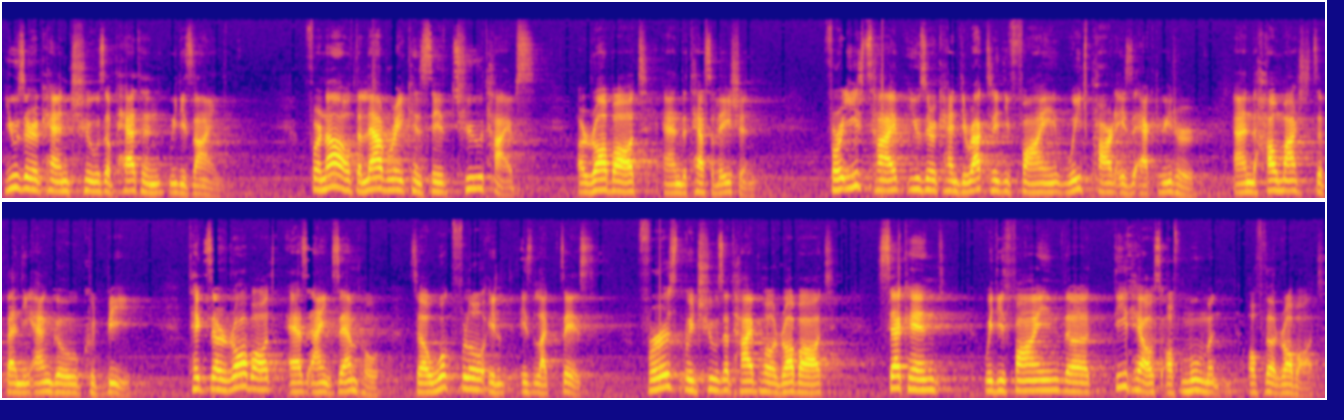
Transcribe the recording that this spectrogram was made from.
User can choose a pattern we designed. For now, the library consists two types, a robot and tessellation. For each type, user can directly define which part is the actuator and how much the bending angle could be. Take the robot as an example. The workflow is like this. First, we choose a type of robot. Second, we define the details of movement of the robot.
